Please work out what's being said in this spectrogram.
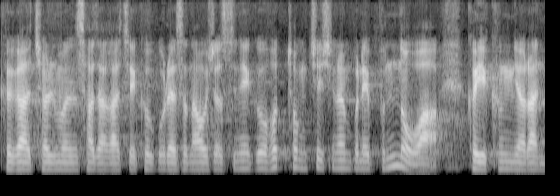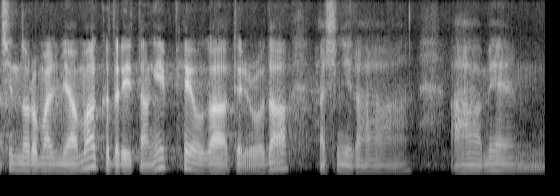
그가 젊은 사자같이 그 굴에서 나오셨으니 그 호통치시는 분의 분노와 그의 극렬한 진노로 말미암아 그들의 땅이 폐허가 되리로다 하시니라. 아멘.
